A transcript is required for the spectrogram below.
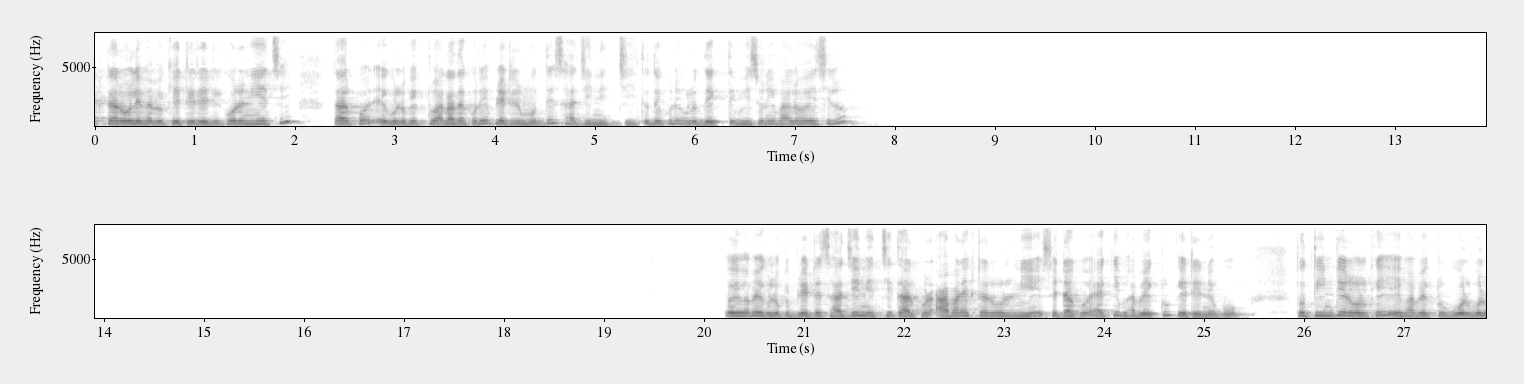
একটা রোল এভাবে কেটে রেডি করে নিয়েছি। তারপর এগুলোকে একটু আলাদা করে প্লেটের মধ্যে সাজিয়ে নিচ্ছি। তো দেখুন, এগুলো দেখতে ভীষণই ভালো হয়েছিল। তো এইভাবে এগুলোকে ব্লেডে সাজিয়ে নিচ্ছি, তারপর আবার একটা রোল নিয়ে সেটাকেও একইভাবে একটু কেটে নেব। তো তিনটে রোলকে এইভাবে একটু গোল গোল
